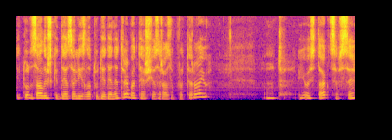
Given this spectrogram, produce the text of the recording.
І тут залишки, де залізла туди, де не треба, теж я зразу протираю. От. І ось так це все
